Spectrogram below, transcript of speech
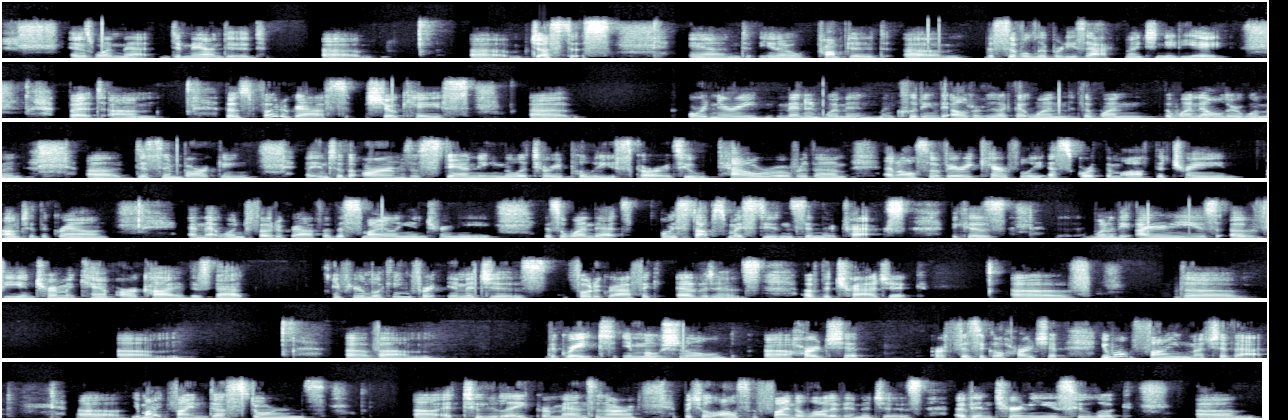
and is one that demanded uh, uh, justice and you know prompted um, the Civil Liberties Act 1988. But um, those photographs showcase uh, ordinary men and women, including the elderly, like that one, the one, the one elder woman, uh, disembarking into the arms of standing military police guards who tower over them and also very carefully escort them off the train onto the ground. And that one photograph of the smiling internee is the one that always stops my students in their tracks because one of the ironies of the internment camp archive is that if you're looking for images, photographic evidence of the tragic, of the um, of um, the great emotional uh, hardship or physical hardship, you won't find much of that. Uh, you might find dust storms uh, at Tule Lake or Manzanar, but you'll also find a lot of images of internees who look um,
